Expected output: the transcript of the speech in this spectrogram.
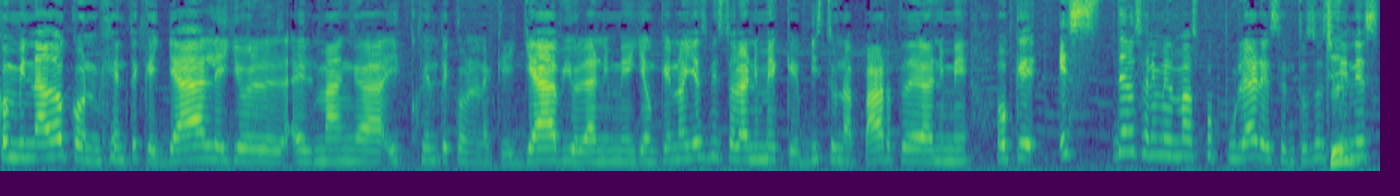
combinado con gente que ya leyó el, el manga y gente con la que ya vio el anime, y aunque no hayas visto el anime, que viste una parte del anime, o que es de los animes más populares, entonces Sí. tienes,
